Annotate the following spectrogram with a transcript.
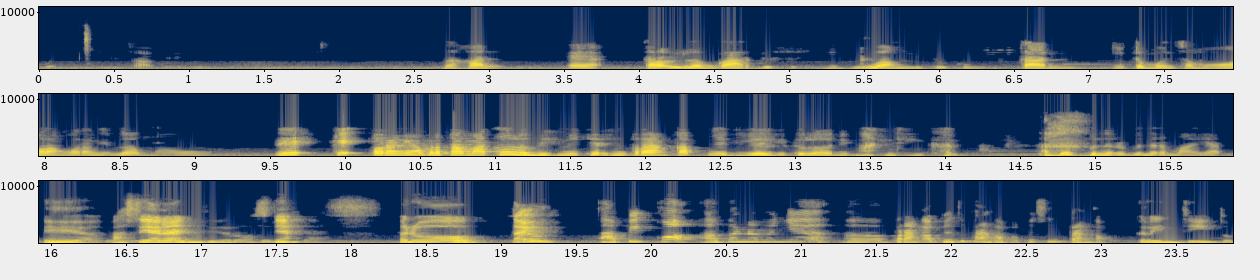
buat gitu. bahkan kayak kalau dalam kardus terus dibuang gitu ke hutan ditemuin sama orang orangnya nggak mau. Dia kayak orang yang pertama tuh lebih mikirin perangkapnya dia gitu loh dibandingkan ada bener-bener mayat iya kasihan anjir maksudnya. Jadi, aduh tapi tapi kok apa namanya eh, perangkapnya tuh perangkap apa sih? Perangkap kelinci itu?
